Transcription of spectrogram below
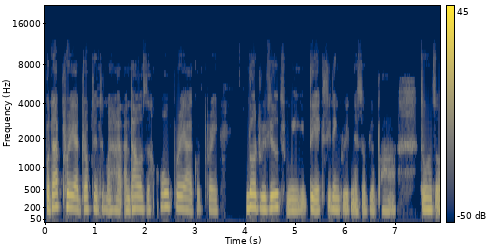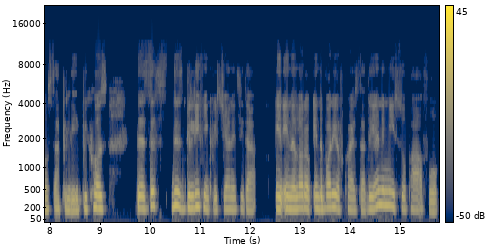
but that prayer dropped into my heart, and that was the whole prayer I could pray. Lord, reveal to me the exceeding greatness of your power towards us that believe, because there's this this belief in Christianity that in, in a lot of in the body of Christ that the enemy is so powerful,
